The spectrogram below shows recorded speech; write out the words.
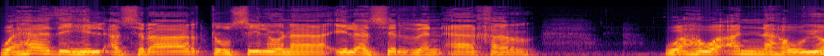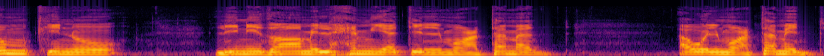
وهذه الأسرار توصلنا إلى سر آخر وهو أنه يمكن لنظام الحمية المعتمد أو المعتمد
